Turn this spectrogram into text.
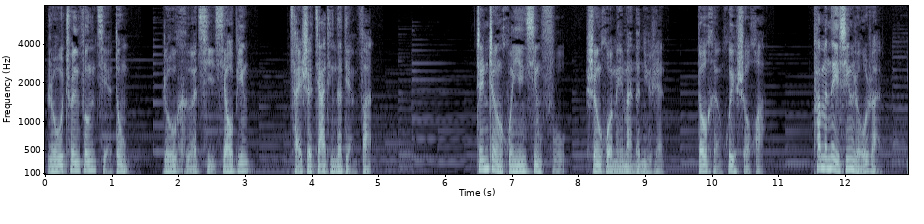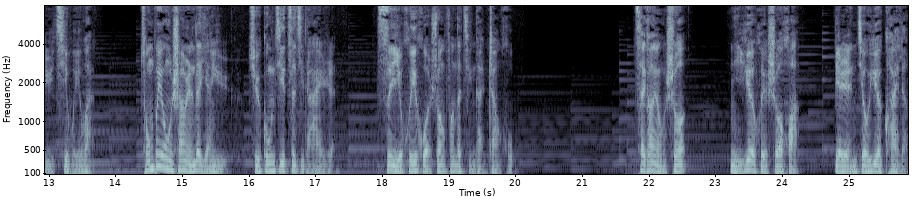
如春风解冻，如和气消冰，才是家庭的典范。真正婚姻幸福、生活美满的女人，都很会说话，她们内心柔软，语气委婉，从不用伤人的言语去攻击自己的爱人，肆意挥霍双方的情感账户。蔡康永说：“你越会说话，别人就越快乐，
